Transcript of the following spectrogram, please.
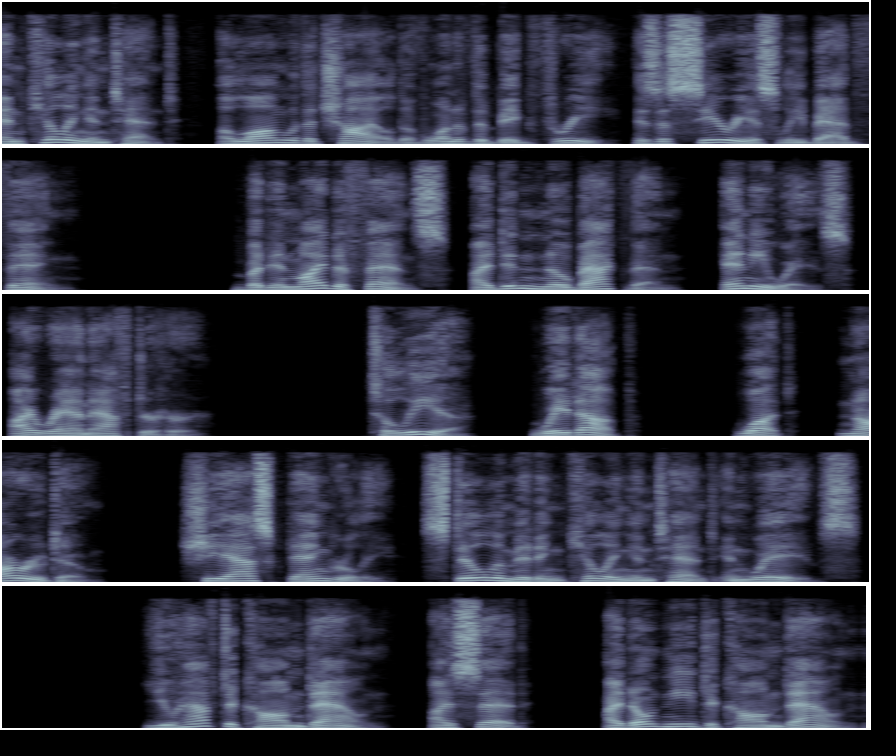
And killing intent, along with a child of one of the big three, is a seriously bad thing. But in my defense, I didn't know back then, Anyways, I ran after her. Talia, wait up. What, Naruto? She asked angrily, still emitting killing intent in waves. You have to calm down, I said. I don't need to calm down,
